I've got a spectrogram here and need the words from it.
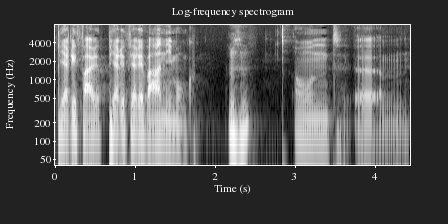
periphere, periphere Wahrnehmung. Mhm. Und ähm,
